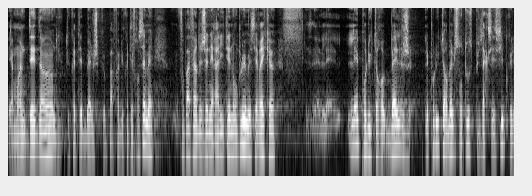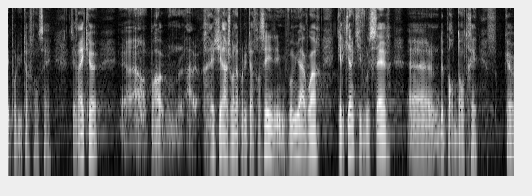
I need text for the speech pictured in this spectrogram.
il y a moins de dédain du, côté belge que parfois du côté français, mais faut pas faire de généralité non plus. Mais c'est vrai que les, producteurs belges, les producteurs belges sont tous plus accessibles que les producteurs français. C'est vrai que euh, pour réussir à joindre un producteur français, il vaut mieux avoir quelqu'un qui vous sert euh, de porte d'entrée. Que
